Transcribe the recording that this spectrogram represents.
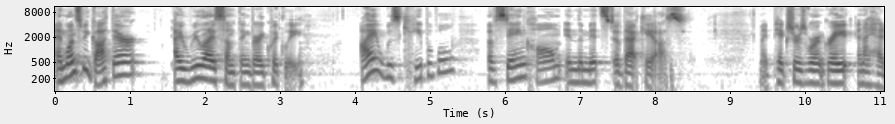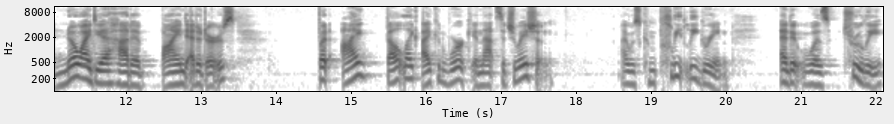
And once we got there, I realized something very quickly. I was capable of staying calm in the midst of that chaos. My pictures weren't great, and I had no idea how to find editors, but I felt like I could work in that situation. I was completely green, and it was truly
